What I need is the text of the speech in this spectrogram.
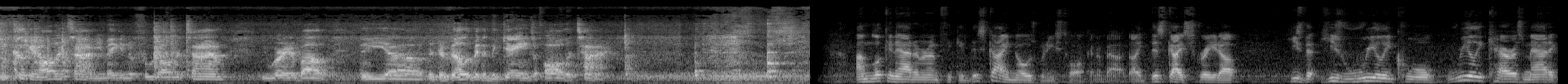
You're cooking all the time. You're making the food all the time. You're worried about the uh, the development and the gains all the time. I'm looking at him and I'm thinking, this guy knows what he's talking about. Like this guy straight up, he's the, he's really cool, really charismatic,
